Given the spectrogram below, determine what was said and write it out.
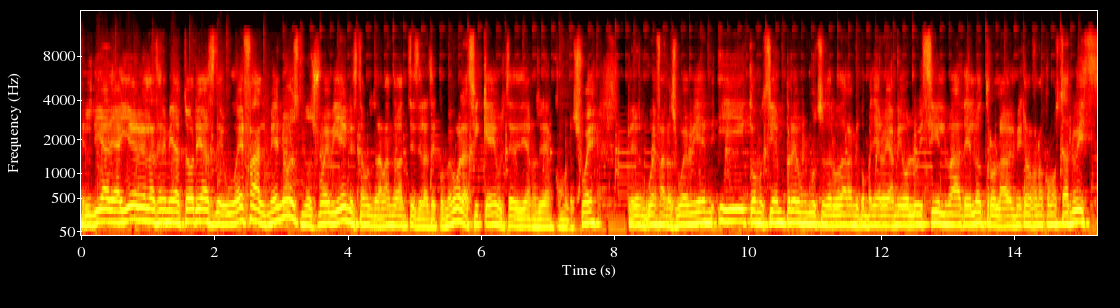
El día de ayer en las eliminatorias de UEFA al menos nos fue bien. Estamos grabando antes de las de Comebol, así que ustedes ya nos dirán cómo nos fue. Pero en UEFA nos fue bien y como siempre un gusto saludar a mi compañero y amigo Luis Silva del otro lado del micrófono. ¿Cómo estás Luis?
